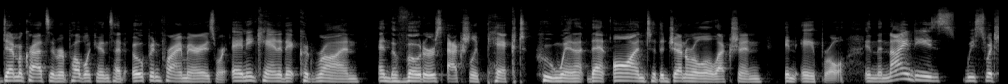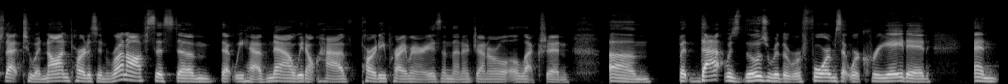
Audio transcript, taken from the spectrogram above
Democrats and Republicans had open primaries where any candidate could run, and the voters actually picked who went then on to the general election in April. In the 90s, we switched that to a nonpartisan runoff system that we have now. We don't have party primaries and then a general election. Um, but that was those were the reforms that were created and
